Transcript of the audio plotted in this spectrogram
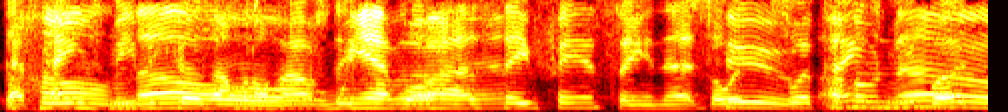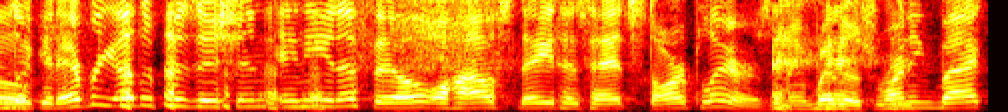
that oh, pains Oh, me because I'm an. Ohio State We have an Ohio fan. State fan saying that So too. it, so it oh, pains oh, me, no. but look at every other position in the NFL. Ohio State has had star players. I mean, whether it's running back,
